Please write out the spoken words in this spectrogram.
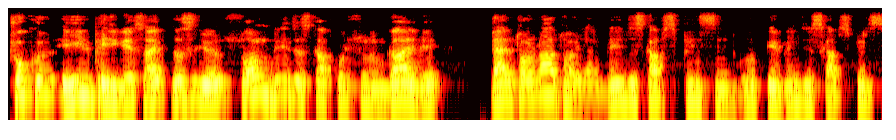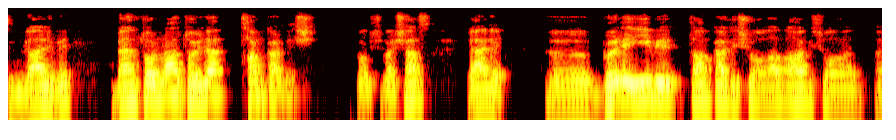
çok iyi bir pedigriye sahip. Nasıl diyoruz? Son Breeders' Cup koşusunun galibi Ben Tornato ile Breeders' Cup Sprints'in, Grup 1 Breeders' Cup Sprints'in galibi Ben Tornato ile tam kardeş. Doksima şans. Yani e, böyle iyi bir tam kardeşi olan, abisi olan e,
